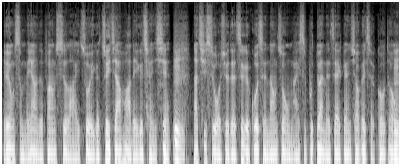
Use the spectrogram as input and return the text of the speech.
要用什么样的方式来做一个最佳化的一个呈现，嗯，那其实我觉得这个过程当中，我们还是不断的在跟消费者沟通，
